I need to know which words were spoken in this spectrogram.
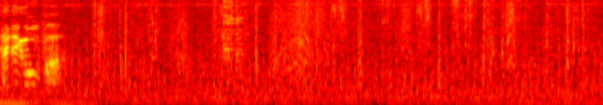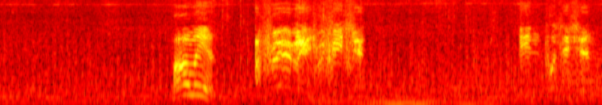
Heading over. Fall in! Affirmative. In position. In position.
